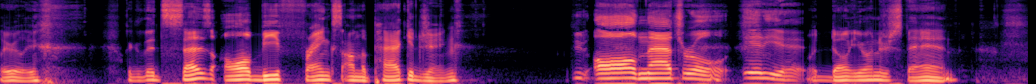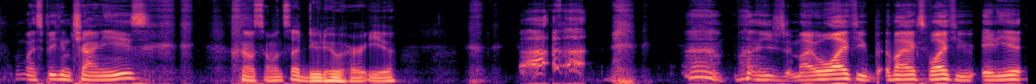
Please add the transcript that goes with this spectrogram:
clearly. like it says all beef franks on the packaging. dude, all natural, idiot. What don't you understand? Am I speaking Chinese? Oh, someone said dude who hurt you. Should- my wife, you, my ex-wife, you idiot.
